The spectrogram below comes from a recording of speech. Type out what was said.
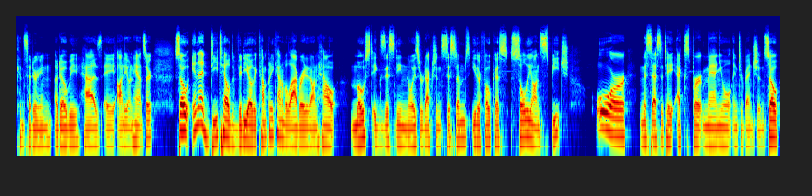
considering Adobe has a audio enhancer. So in a detailed video, the company kind of elaborated on how most existing noise reduction systems either focus solely on speech or necessitate expert manual intervention. So,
